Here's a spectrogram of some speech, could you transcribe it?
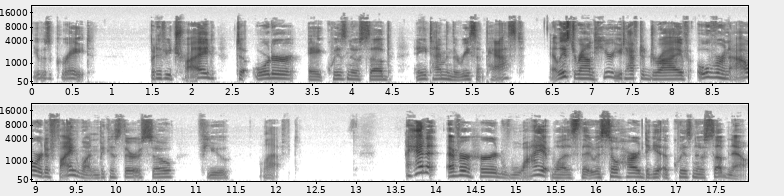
It was great. But if you tried to order a Quiznos sub anytime in the recent past, at least around here, you'd have to drive over an hour to find one because there are so few left. I hadn't ever heard why it was that it was so hard to get a Quiznos sub now.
